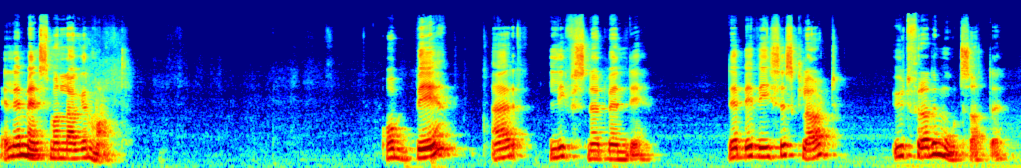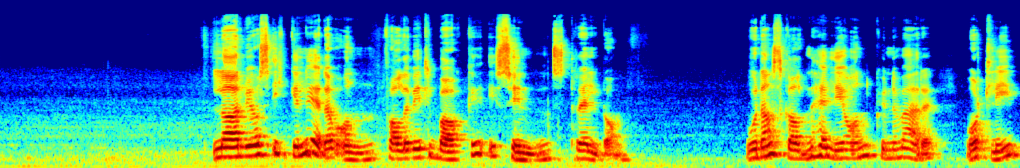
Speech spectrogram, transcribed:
eller mens man lager mat. Å be er livsnødvendig. Det bevises klart ut fra det motsatte. Lar vi oss ikke lede av Ånden, faller vi tilbake i syndens trelldom. Hvordan skal Den hellige ånd kunne være vårt liv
